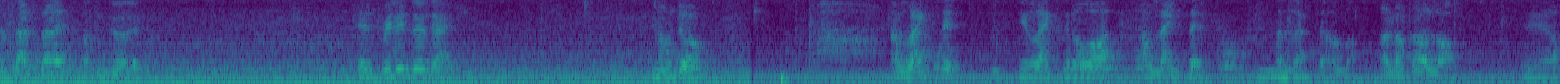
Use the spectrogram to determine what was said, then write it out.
the salsa is fucking good. It's really good, guys. No joke. I likes it. You likes it a lot. I likes it. I mm. likes it a lot. I like it a lot. Yep.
